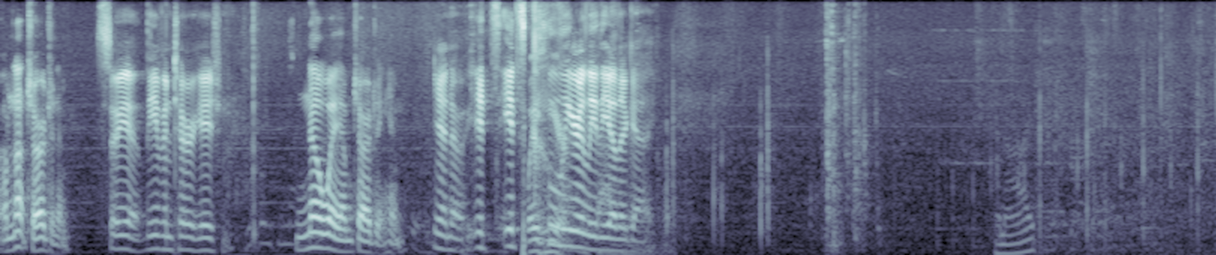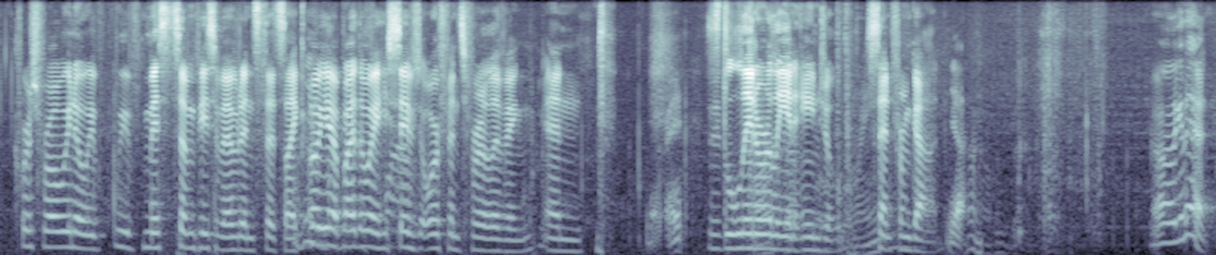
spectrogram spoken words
I'm not charging him. So yeah, leave interrogation. There's no way I'm charging him. Yeah, no, it's it's Wait here. clearly the other guy. Of course, for all we know, we've we've missed some piece of evidence that's like, oh yeah, by the way, he saves orphans for a living, and Yeah, right? this is literally an angel sent from God. Yeah. Oh, look at that!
